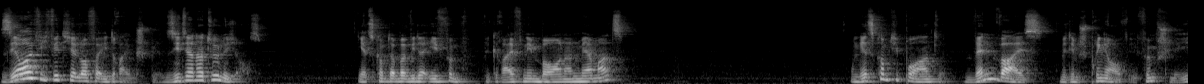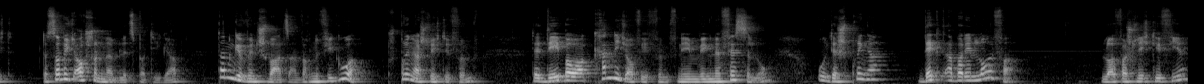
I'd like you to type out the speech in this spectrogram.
Sehr häufig wird hier Läufer E3 gespielt. Sieht ja natürlich aus. Jetzt kommt aber wieder E5. Wir greifen den Bauern an mehrmals. Und jetzt kommt die Pointe. Wenn Weiß mit dem Springer auf E5 schlägt, das habe ich auch schon in der Blitzpartie gehabt, dann gewinnt Schwarz einfach eine Figur. Springer schlägt E5. Der D-Bauer kann nicht auf E5 nehmen wegen der Fesselung und der Springer deckt aber den Läufer. Läufer schlicht G4,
